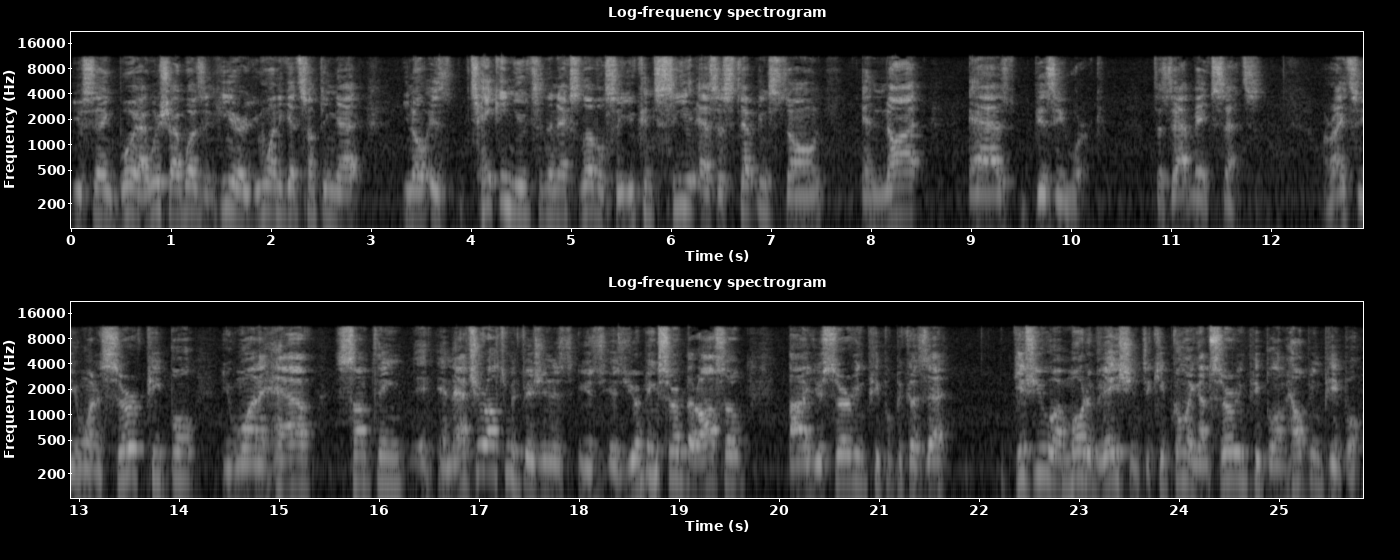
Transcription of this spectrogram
you're saying, boy, I wish I wasn't here. You want to get something that, you know, is taking you to the next level so you can see it as a stepping stone and not as busy work. Does that make sense? All right, so you want to serve people, you want to have something, and that's your ultimate vision is, is, is you're being served, but also uh, you're serving people because that gives you a motivation to keep going. I'm serving people, I'm helping people,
